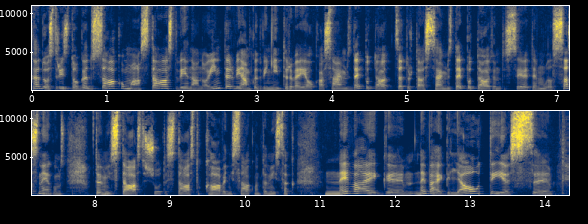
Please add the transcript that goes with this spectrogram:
gados, 30. gadu sākumā stāsta vienā no intervijām, kad viņi intervēja jau kā saimnes deputāti, 4. saimnes deputāti, un tas sievietēm liels sasniegums. Tad viņi stāsta šo stāstu, kā viņi sāk, un tad viņi saka, nevajag, nevajag ļauties eh,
